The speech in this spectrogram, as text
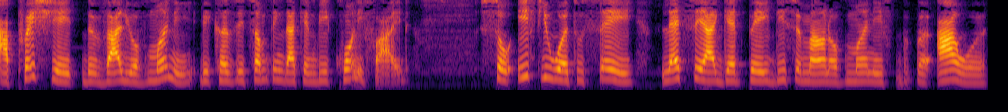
appreciate the value of money because it's something that can be quantified. So if you were to say, let's say I get paid this amount of money per hour,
